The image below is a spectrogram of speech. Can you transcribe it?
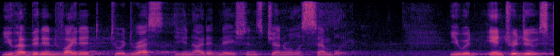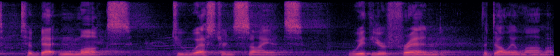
You have been invited to address the United Nations General Assembly. You had introduced Tibetan monks to Western science with your friend, the Dalai Lama.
